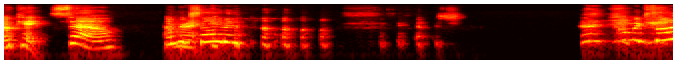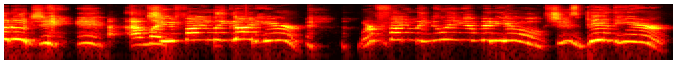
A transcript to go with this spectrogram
Okay, so I'm Right. excited. I'm excited. She, I'm like, she finally got here. We're finally doing a video. She's been here.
